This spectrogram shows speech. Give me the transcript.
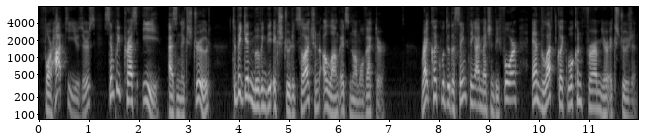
For hotkey users, simply press E as an extrude to begin moving the extruded selection along its normal vector. Right click will do the same thing I mentioned before, and left click will confirm your extrusion.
